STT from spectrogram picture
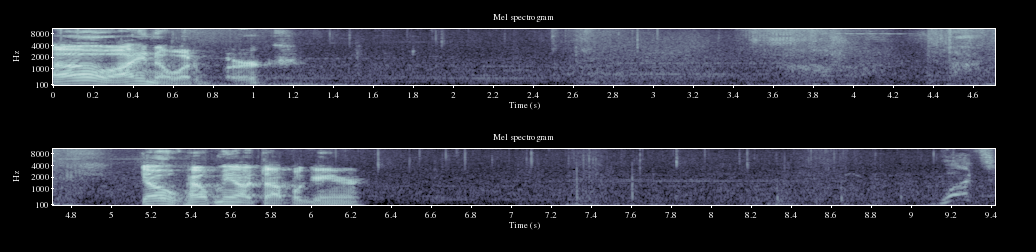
Oh, I know what'd work. Go, help me out, doppelganger. What?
